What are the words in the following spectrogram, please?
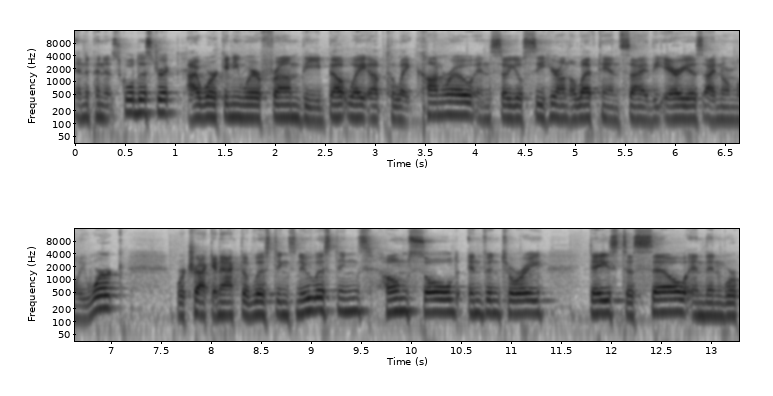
Independent School District. I work anywhere from the Beltway up to Lake Conroe. And so you'll see here on the left-hand side, the areas I normally work. We're tracking active listings, new listings, homes sold, inventory, days to sell, and then we're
